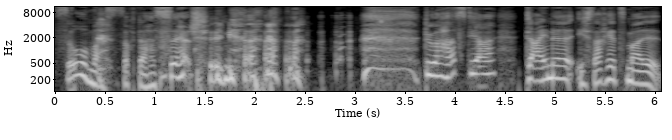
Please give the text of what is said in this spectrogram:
so machst doch das. Sehr schön. Du hast ja deine, ich sag jetzt mal,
